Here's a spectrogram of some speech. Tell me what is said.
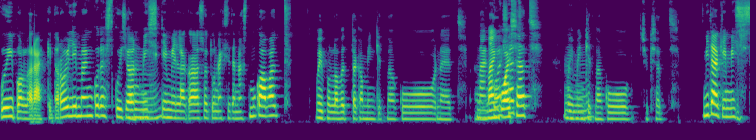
võib-olla rääkida rollimängudest, kui see on mm. -hmm. miski, millega sa tunneksid ennast mugavalt võib-olla võtta ka mingid nagu need äh, Mänguasjad. mänguasjad või Mhm. mingid nagu siuksed, midagi, mis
